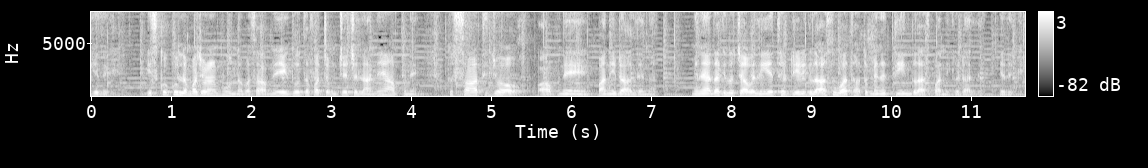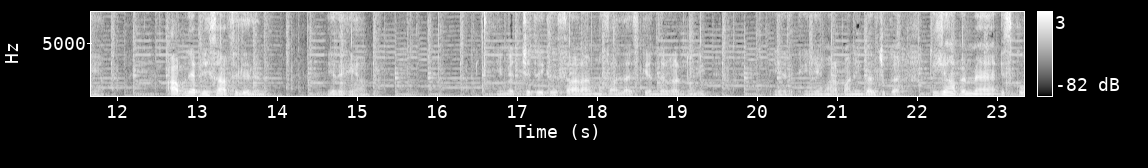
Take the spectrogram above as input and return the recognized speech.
ये देखें। इसको कोई लंबा चौड़ा भूनना, बस आपने एक दो दफ़ा चमचे चलाने हैं आपने तो साथ ही जो आपने पानी डाल देना। मैंने आधा किलो चावल लिए थे, डेढ़ गिलास हुआ था तो मैंने तीन गिलास पानी के डाले ये देखें आपने अपने हिसाब से ले लेना। ये देखें यहाँ पे। ये मैं अच्छे तरीके से सारा मसाला इसके अंदर कर दूँगी। ये देखें ये हमारा पानी डल चुका है। तो यहाँ पे मैं इसको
